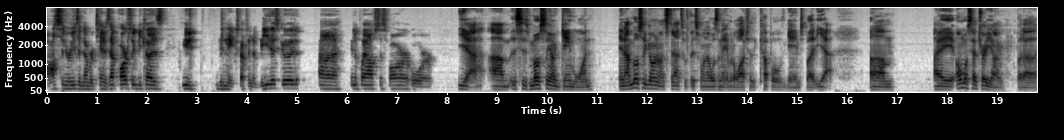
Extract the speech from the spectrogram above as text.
Austin Reaves at number ten. Is that partially because you didn't expect him to be this good uh, in the playoffs this far, or Yeah, um, this is mostly on game one, and I'm mostly going on stats with this one. I wasn't able to watch a couple of the games, but yeah, um, I almost had Trae Young, but uh,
